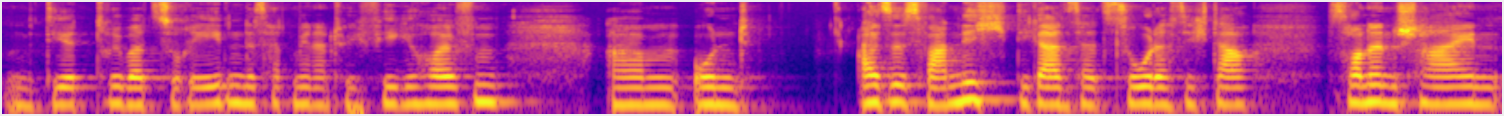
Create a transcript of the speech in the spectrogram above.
mit dir drüber zu reden, das hat mir natürlich viel geholfen. Ähm, und also es war nicht die ganze Zeit so, dass ich da Sonnenschein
